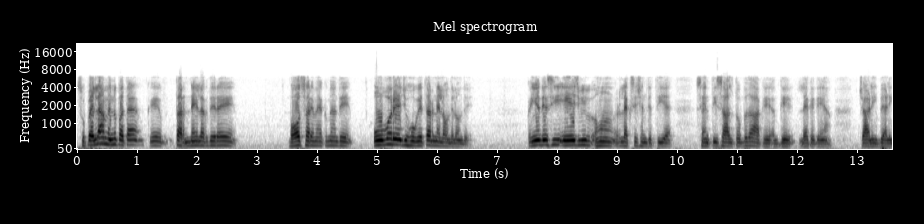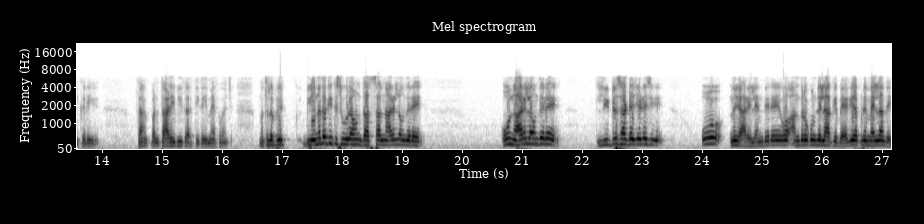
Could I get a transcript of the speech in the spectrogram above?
ਸੋ ਪਹਿਲਾਂ ਮੈਨੂੰ ਪਤਾ ਹੈ ਕਿ ਧਰਨੇ ਲੱਗਦੇ ਰਹੇ। ਬਹੁਤ ਸਾਰੇ ਮਹਿਕਮਿਆਂ ਦੇ ਓਵਰ ਏਜ ਹੋ ਗਏ ਧਰਨੇ ਲਾਉਂਦੇ ਲਾਉਂਦੇ। ਕਈਆਂ ਦੇ ਅਸੀਂ ਏਜ ਵੀ ਹੁਣ ਰਿਲੈਕਸੇਸ਼ਨ ਦਿੱਤੀ ਹੈ। 37 ਸਾਲ ਤੋਂ ਵਧਾ ਕੇ ਅੱਗੇ ਲੈ ਕੇ ਗਏ ਆ 40 42 ਕਰੀ। ਤਾਂ 45 ਵੀ ਕਰਤੀ ਕਈ ਮਹਿਕਮਿਆਂ 'ਚ। ਮਤਲਬ ਵੀ ਵੀ ਇਹਨਾਂ ਦਾ ਕੀ ਕਸੂਰ ਆ? ਹੁਣ 10 ਸਾਲ ਨਾਰੇ ਲਾਉਂਦੇ ਰਹੇ। ਉਹ ਨਾਰੇ ਲਾਉਂਦੇ ਰਹੇ। ਲੀਡਰ ਸਾਡੇ ਜਿਹੜੇ ਸੀਗੇ, ਉਹ ਨਜ਼ਾਰੇ ਲੈਂਦੇ ਰਹੇ। ਉਹ ਅੰਦਰੋਂ ਕੁੰਡੇ ਲਾ ਕੇ ਬਹਿ ਗਏ ਆਪਣੇ ਮਹਿਲਾਂ ਦੇ।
